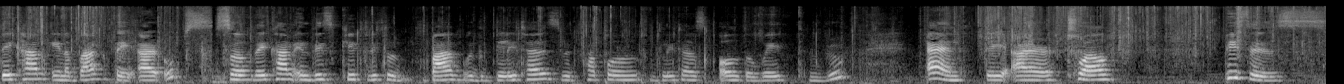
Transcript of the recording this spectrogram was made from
they come in a bag. They are oops. So they come in this cute little bag with glitters with purple glitters all the way through and they are 12 pieces.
